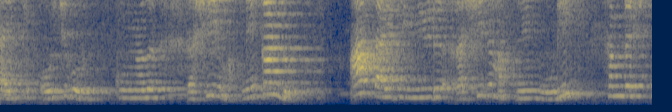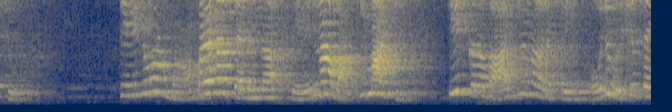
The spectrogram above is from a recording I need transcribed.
തൈക്ക് ഒഴിച്ചു കൊടുക്കുന്നത് റഷീദും അസ്നയും കണ്ടു. ആ തൈ പിന്നീട് റഷീദും അസ്നയും കൂടി സംരക്ഷിച്ചു. തേനൂർ മാമ്പഴങ്ങൾ തരുന്ന തേന്മാവാക്കി മാറ്റി. ഈ കഥ വായിക്കുന്നവരൊക്കെ ഒരു വൃക്ഷത്തെ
